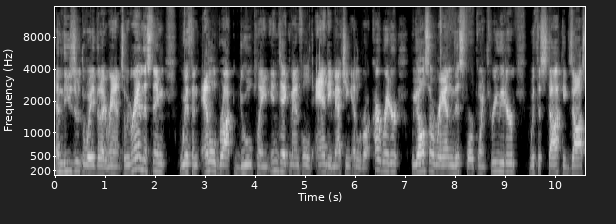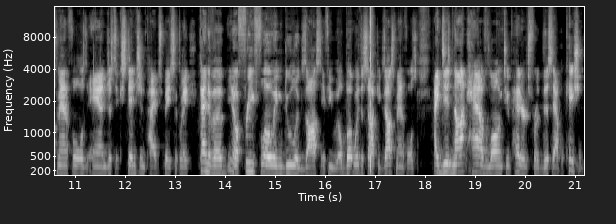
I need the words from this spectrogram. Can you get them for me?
and these are the way that I ran it. So we ran this thing with an Edelbrock dual plane intake manifold and a matching Edelbrock carburetor. We also ran this 4.3 liter with the stock exhaust manifolds and just extension pipes basically. Kind of a, you know, free-flowing dual exhaust, if you will, but with the stock exhaust manifolds. I did not have long tube headers for this application.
